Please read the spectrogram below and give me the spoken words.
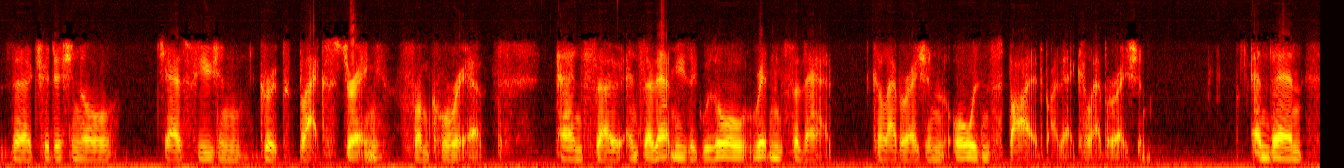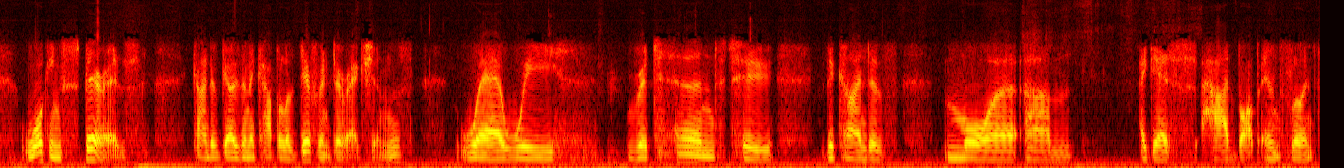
the traditional jazz fusion group Black String from Korea. And so and so that music was all written for that collaboration, all was inspired by that collaboration. And then Walking Spirits kind of goes in a couple of different directions where we returned to the kind of more, um, I guess, hard bop influenced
